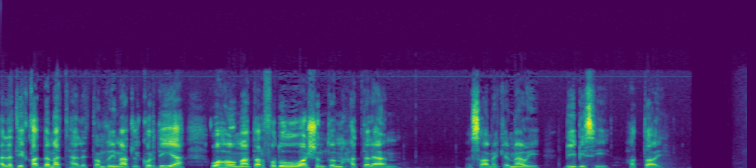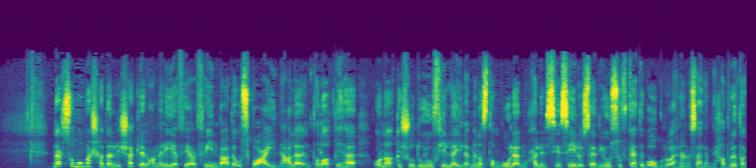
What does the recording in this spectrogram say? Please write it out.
التي قدمتها للتنظيمات الكردية وهو ما ترفضه واشنطن حتى الآن. إسامة كرماوي بي بي سي حطاي. نرسم مشهدا لشكل العملية في عفرين بعد أسبوعين على انطلاقها. أناقش ضيوفي الليلة من اسطنبول المحلل السياسي الأستاذ يوسف كاتب أوغلو. أهلا وسهلا بحضرتك.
